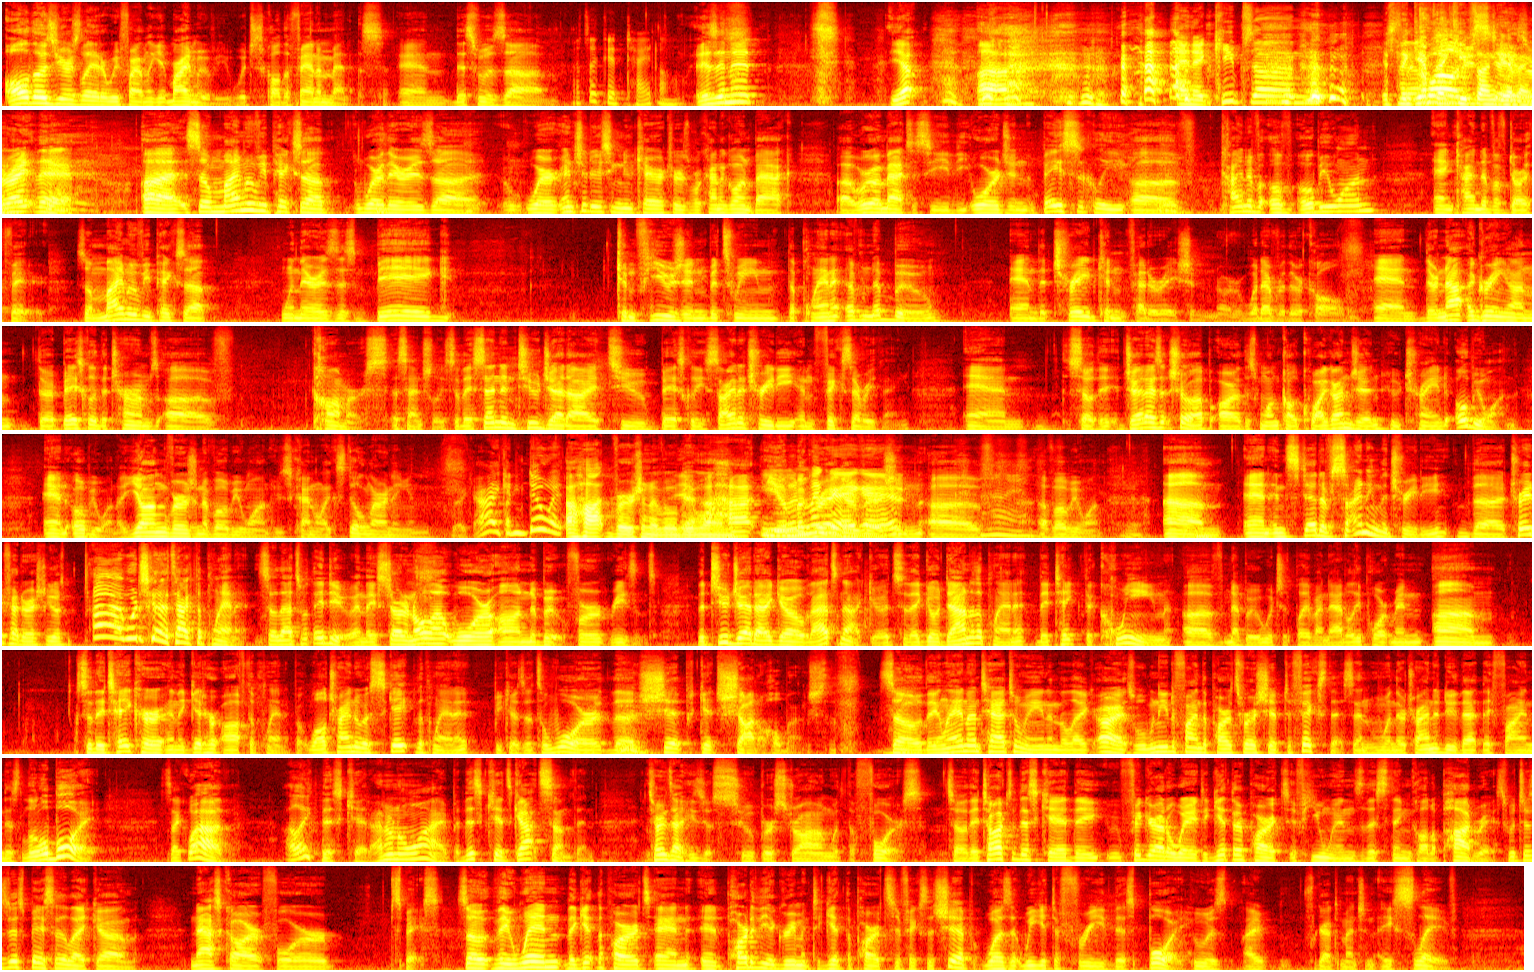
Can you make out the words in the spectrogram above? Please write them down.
all those years later, we finally get my movie, which is called The Phantom Menace, and this was, um, That's a good title. isn't it? Yep. Uh, and it keeps on. It's the gift that keeps on giving. right there. Uh, so my movie picks up where there is uh, we're introducing new characters. We're kind of going back. Uh, we're going back to see the origin, basically of kind of of Obi Wan and kind of of Darth Vader. So my movie picks up when there is this big confusion between the planet of Naboo and the Trade Confederation or whatever they're called, and they're not agreeing on the basically the terms of commerce essentially. So they send in two Jedi to basically sign a treaty and fix everything. And so the Jedi's that show up are this one called Qui Gon Jinn, who trained Obi Wan, and Obi Wan, a young version of Obi Wan, who's kind of like still learning and he's like, I can do it. A hot version of Obi Yeah, Wan. a hot Ewan, Ewan McGregor, McGregor. version of of Obi Wan. Um, and instead of signing the treaty, the Trade Federation goes, "Ah, we're just going to attack the planet." So that's what they do, and they start an all-out war on Naboo for reasons. The two Jedi go, "That's not good." So they go down to the planet. They take the Queen of Naboo, which is played by Natalie Portman. Um, so they take her and they get her off the planet. But while trying to escape the planet, because it's a war, the ship gets shot a whole bunch. So they land on Tatooine and they're like, all right, so we need to find the parts for our ship to fix this. And when they're trying to do that, they find this little boy. It's like, wow, I like this kid. I don't know why, but this kid's got something. It turns out he's just super strong with the Force. So they talk to this kid. They figure out a way to get their parts if he wins this thing called a pod race, which is just basically like um, NASCAR for space. So they win, they get the parts, and uh, part of the agreement to get the parts to fix the ship was that we get to free this boy, who is, I forgot to mention, a slave.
